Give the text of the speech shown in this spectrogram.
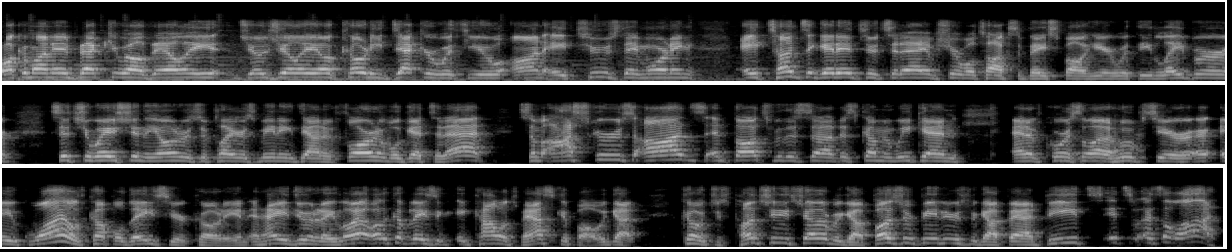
Welcome on in, BetQL Daily. Joe Giglio, Cody Decker with you on a Tuesday morning. A ton to get into today. I'm sure we'll talk some baseball here with the labor situation, the owners and players meeting down in Florida. We'll get to that. Some Oscars odds and thoughts for this uh, this coming weekend, and of course a lot of hoops here. A, wild couple days here, Cody. And, and how you doing today? Well, a couple days in college basketball. We got coaches punching each other. We got buzzer beaters. We got bad beats. It's it's a lot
